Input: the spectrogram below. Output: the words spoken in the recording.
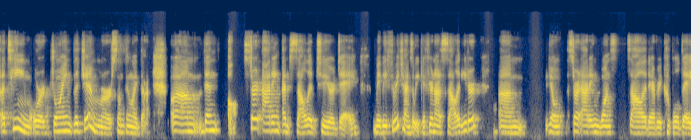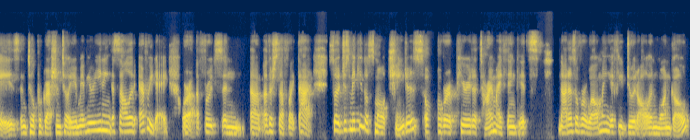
a team or join the gym or something like that. Um, then start adding a salad to your day maybe three times a week. If you're not a salad eater um, you know start adding one salad every couple of days until progression till you maybe you're eating a salad every day or uh, fruits and uh, other stuff like that. So just making those small changes over a period of time i think it's not as overwhelming if you do it all in one go.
